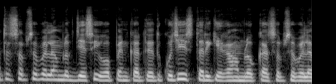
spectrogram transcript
तो सबसे पहले हम लोग जैसे ही ओपन करते हैं तो कुछ इस तरीके का हम लोग का सबसे पहले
